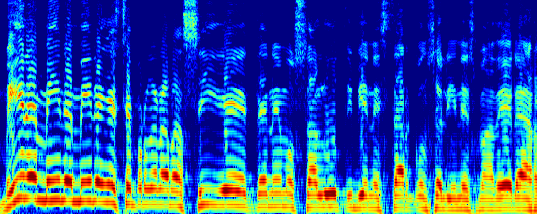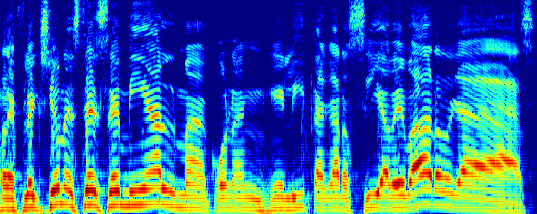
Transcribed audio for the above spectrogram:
Miren, miren, miren, este programa sigue. Tenemos salud y bienestar con Celines Madera. Reflexiones desde mi alma con Angelita García de Vargas.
